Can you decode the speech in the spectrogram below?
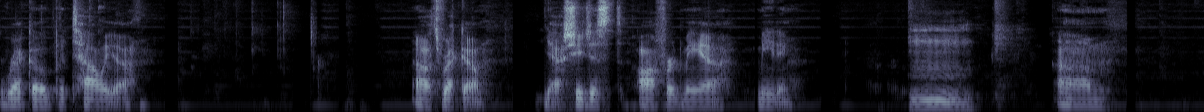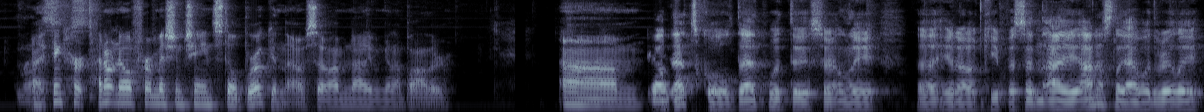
Recco Battaglia? Oh, it's Recco. Yeah, she just offered me a meeting. Hmm. Um, I think her. I don't know if her mission chain's still broken though, so I'm not even gonna bother. Um, Yeah, that's cool. That would uh, certainly, uh, you know, keep us. And I honestly, I would really,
